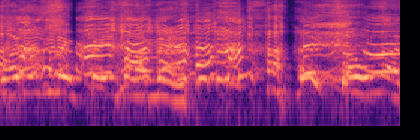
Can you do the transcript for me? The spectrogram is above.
完全是那个贝塔妹。超烂！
